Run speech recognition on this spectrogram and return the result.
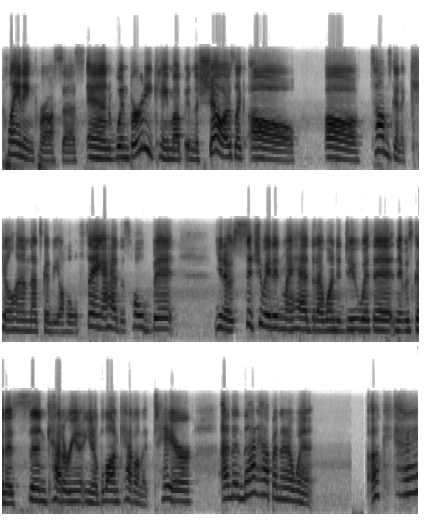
planning process. And when Birdie came up in the show, I was like, oh, oh, Tom's going to kill him. That's going to be a whole thing. I had this whole bit, you know, situated in my head that I wanted to do with it. And it was going to send Katarina, you know, Blonde Cat on a tear. And then that happened, and I went, okay,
